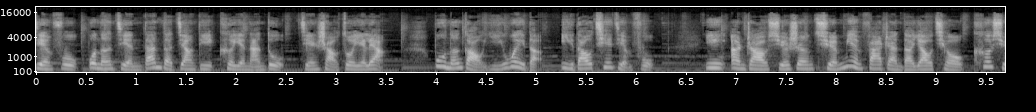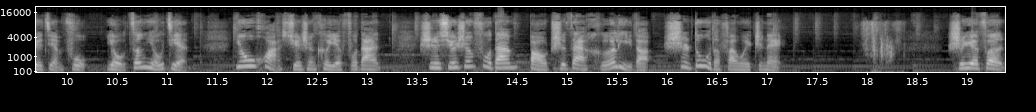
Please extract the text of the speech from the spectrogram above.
减负不能简单的降低课业难度、减少作业量，不能搞一味的一刀切减负，应按照学生全面发展的要求，科学减负，有增有减，优化学生课业负担，使学生负担保持在合理的、适度的范围之内。十月份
